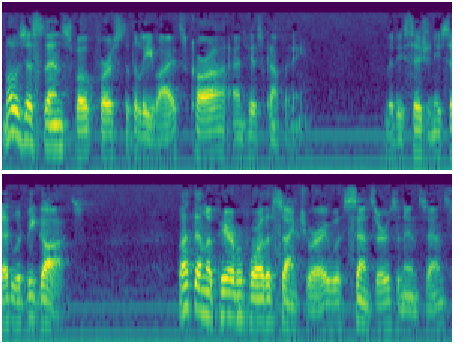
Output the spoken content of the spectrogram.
Moses then spoke first to the Levites, Korah and his company. The decision, he said, would be God's. Let them appear before the sanctuary with censers and incense,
